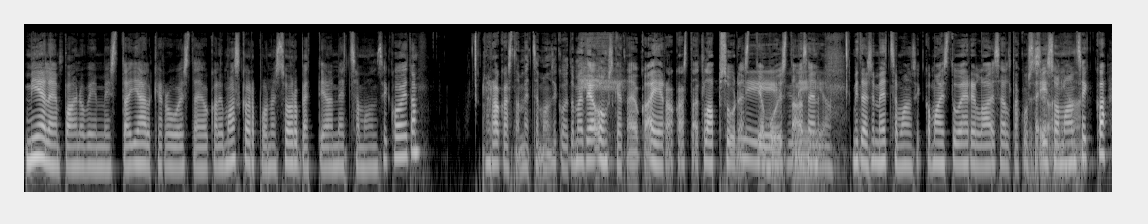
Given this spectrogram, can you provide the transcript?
mieleenpainuvimmista jälkiruuista, joka oli mascarpone sorbettia ja metsämansikoita. Mä rakastan metsämansikoita. Mä en tiedä, onko ketään, joka ei rakasta, että lapsuudesta niin, jo muistaa niin, sen, jo. miten se metsämansikka maistuu erilaiselta kuin se, se iso mansikka. Ihan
